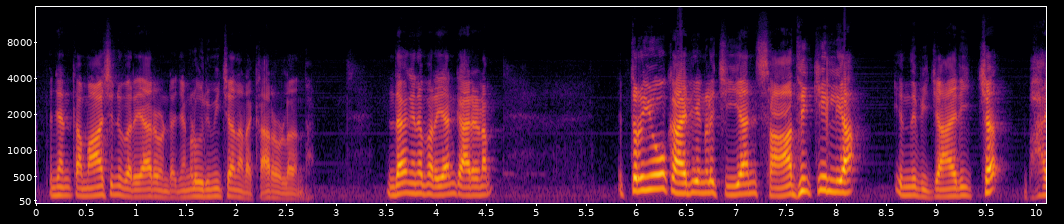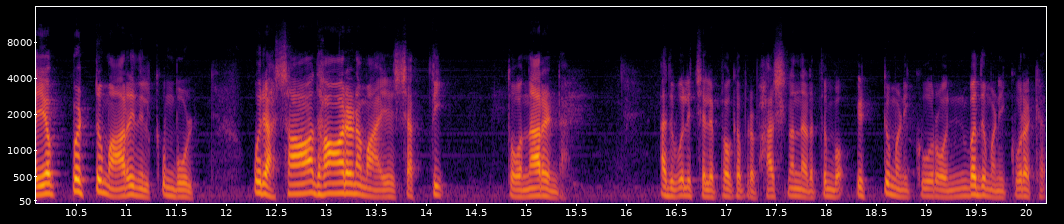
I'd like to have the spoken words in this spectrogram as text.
അപ്പം ഞാൻ തമാശന് പറയാറുണ്ട് ഞങ്ങൾ ഒരുമിച്ചാണ് നടക്കാറുള്ളതെന്ന്. എന്താ അങ്ങനെ പറയാൻ കാരണം? എത്രയോ കാര്യങ്ങൾ ചെയ്യാൻ സാധിക്കില്ല എന്ന് വിചാരിച്ച് ഭയപ്പെട്ട് മാറി നിൽക്കുമ്പോൾ ഒരു അസാധാരണമായ ശക്തി തോന്നാറുണ്ട്. അതുപോലെ ചിലപ്പോൾ ഒക്കെ പ്രഭാഷണം നടത്തുമ്പോൾ എട്ട് മണിക്കൂർ ഒൻപത് മണിക്കൂറൊക്കെ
